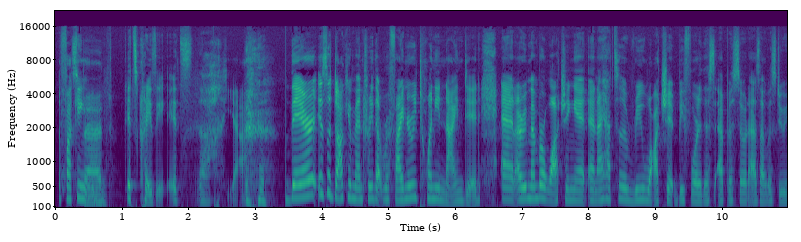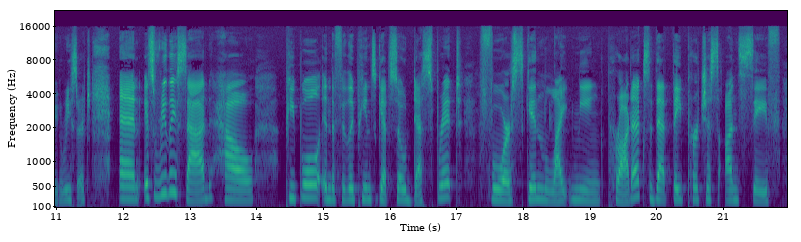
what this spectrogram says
fucking it's, it's crazy. It's ugh, yeah There is a documentary that Refinery 29 did, and I remember watching it, and I had to rewatch it before this episode as I was doing research. And it's really sad how people in the Philippines get so desperate for skin lightening products that they purchase unsafe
